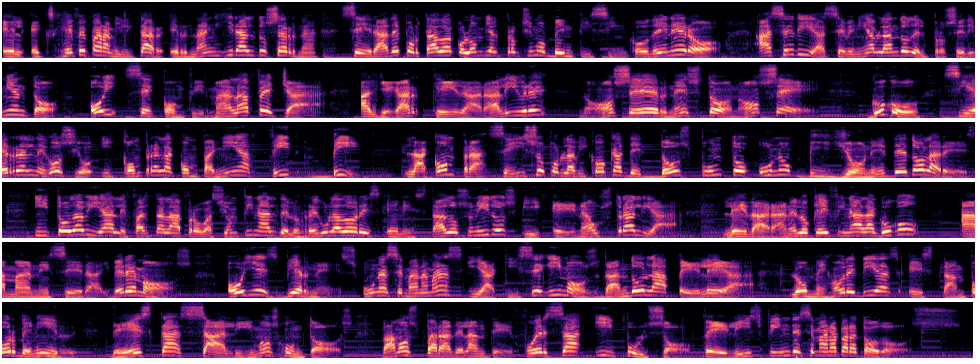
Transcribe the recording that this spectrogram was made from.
el ex jefe paramilitar Hernán Giraldo Serna será deportado a Colombia el próximo 25 de enero. Hace días se venía hablando del procedimiento, Hoy se confirma la fecha. Al llegar, ¿quedará libre? No sé, Ernesto, no sé. Google cierra el negocio y compra la compañía Fitbit. La compra se hizo por la bicoca de 2.1 billones de dólares y todavía le falta la aprobación final de los reguladores en Estados Unidos y en Australia. ¿Le darán el ok final a Google? Amanecerá y veremos. Hoy es viernes, una semana más y aquí seguimos dando la pelea. Los mejores días están por venir. De esta salimos juntos. Vamos para adelante, fuerza y pulso. Feliz fin de semana para todos.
